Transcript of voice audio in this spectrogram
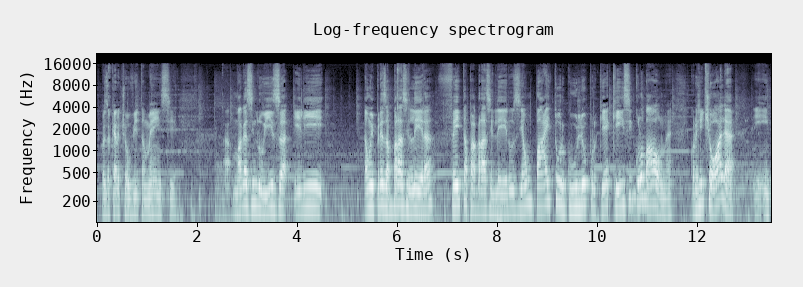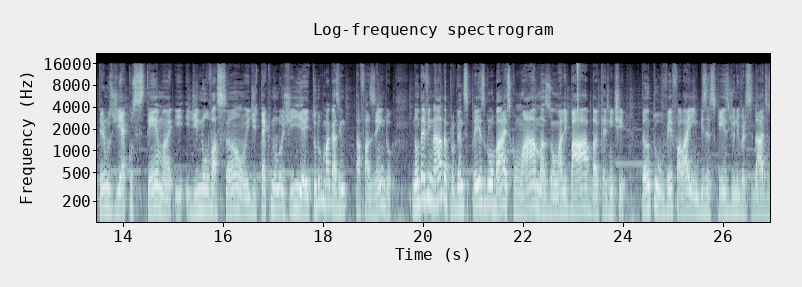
depois eu quero te ouvir também, se... O Magazine Luiza, ele é uma empresa brasileira, feita para brasileiros, e é um baita orgulho, porque é case global, né? Quando a gente olha em termos de ecossistema e, e de inovação e de tecnologia e tudo que o Magazine está fazendo, não deve nada para grandes players globais como Amazon, Alibaba, que a gente tanto vê falar em business case de universidades.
